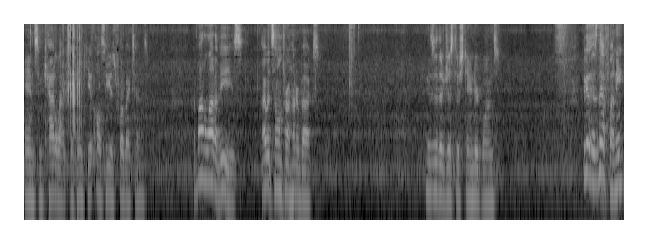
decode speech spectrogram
And some Cadillacs, I think, you also used 4x10s. I bought a lot of these. I would sell them for 100 bucks. These are their, just their standard ones. Look at that, isn't that funny?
